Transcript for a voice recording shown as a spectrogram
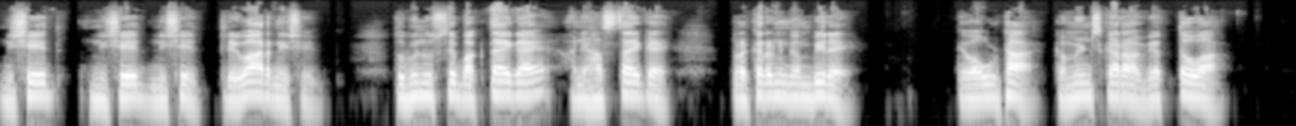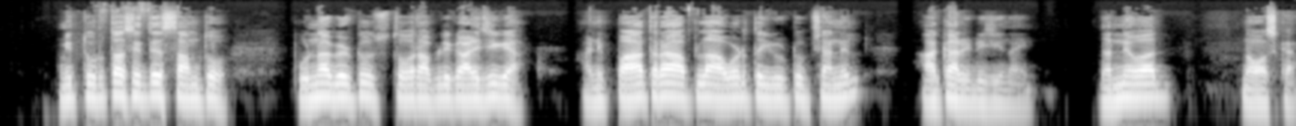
निषेध निषेध निषेध त्रिवार निषेध. तुम्ही नुसते बघताय काय आणि हसताय काय? प्रकरण गंभीर आहे. तेव्हा उठा कमेंट्स करा व्यक्त व्हा. मी तुर्तास इथेच थांबतो. पुन्हा भेटूच तोवर आपली काळजी घ्या. आणि पाहत राहा आपलं आवडतं YouTube channel Aakar D G nine धन्यवाद. नमस्कार.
